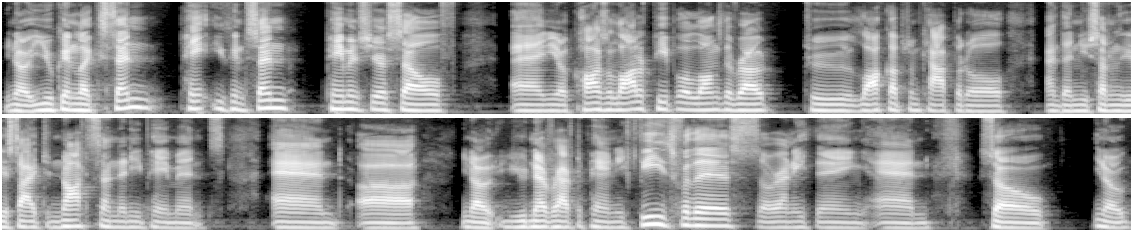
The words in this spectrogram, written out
you know you can like send pay you can send payments yourself and you know cause a lot of people along the route to lock up some capital and then you suddenly decide to not send any payments. And uh you know you never have to pay any fees for this or anything. And so you know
